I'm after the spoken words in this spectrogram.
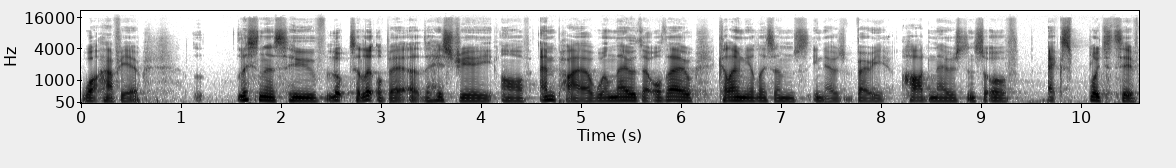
what have you listeners who've looked a little bit at the history of empire will know that although colonialism's you know a very hard-nosed and sort of exploitative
